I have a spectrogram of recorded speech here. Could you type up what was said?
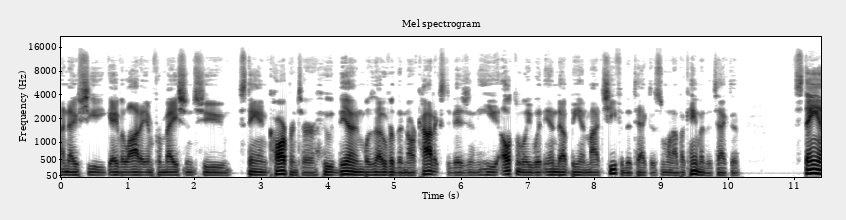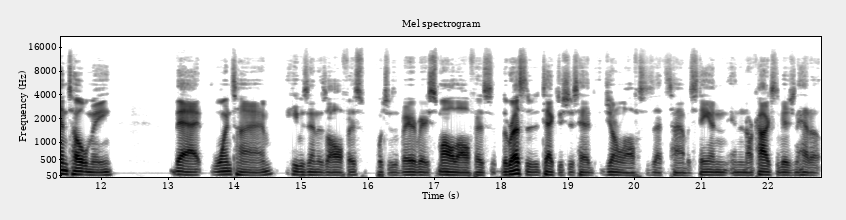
I know she gave a lot of information to Stan Carpenter, who then was over the narcotics division. He ultimately would end up being my chief of detectives when I became a detective. Stan told me that one time he was in his office, which was a very, very small office. The rest of the detectives just had general offices at the time, but Stan in the narcotics division had an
